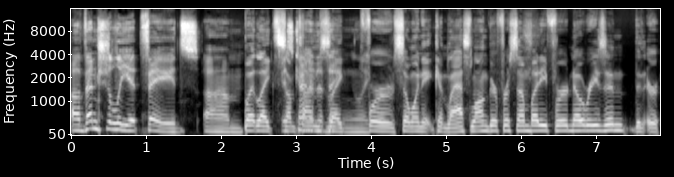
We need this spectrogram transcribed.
eventually it fades. Um, But like kind of the sometimes thing, like, like- for someone it can last longer for somebody for no reason or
